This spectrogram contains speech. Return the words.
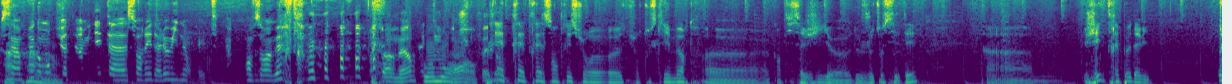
C'est un Ah, peu ah. comment tu as terminé ta soirée d'Halloween en fait, en faisant un meurtre. Un meurtre ou un mourant, en fait. Très hein. très très centré sur euh, sur tout ce qui est meurtre euh, quand il s'agit euh, de jeux de société. Euh, J'ai très peu d'avis.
